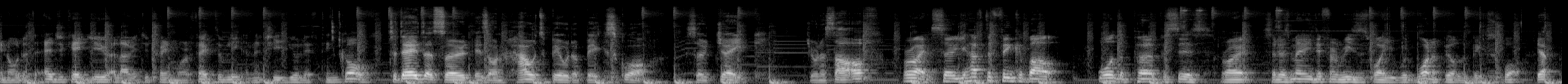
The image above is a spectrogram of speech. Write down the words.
in order to educate you, allow you to train more effectively, and achieve your lifting goals. Today's episode is on how to build a big squat. So, Jake, do you want to start off? Right, so you have to think about what the purpose is, right? So there's many different reasons why you would want to build a big squat. Yep.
